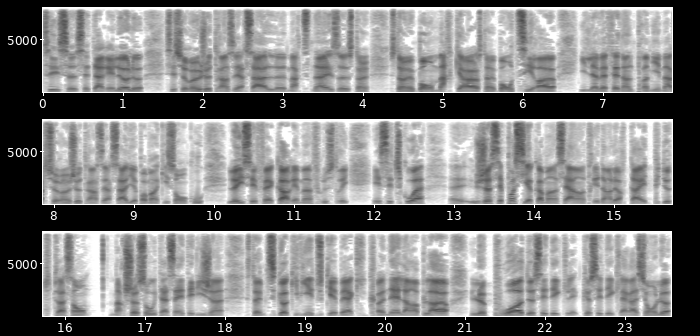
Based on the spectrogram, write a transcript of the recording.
Ce, cet arrêt-là, -là, c'est sur un jeu transversal. Euh, Martinez, euh, c'est un, un bon marqueur, c'est un bon tireur. Il l'avait fait dans le premier match sur un jeu transversal. Il n'a pas manqué son coup. Là, il s'est fait carrément frustré. Et c'est tu quoi? Euh, je sais pas s'il a commencé à entrer dans leur tête. Puis de toute façon, Marcheseau est assez intelligent. C'est un petit gars qui vient du Québec, qui connaît l'ampleur, le poids de ces que ces déclarations-là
